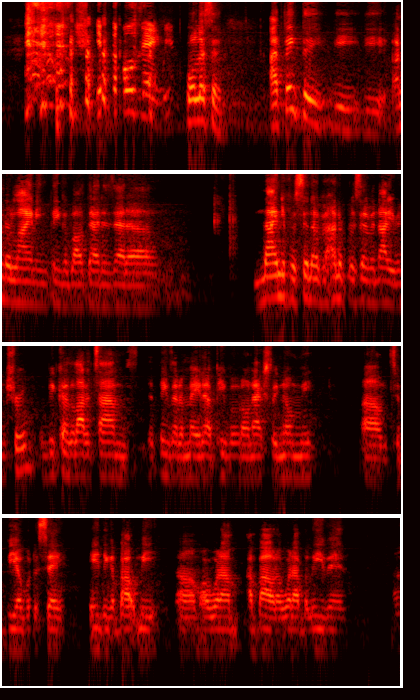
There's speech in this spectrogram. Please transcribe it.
it's the whole thing. Well, listen, I think the, the, the underlining thing about that is that uh, 90% of it, 100% of it not even true because a lot of times the things that are made up, people don't actually know me um, to be able to say anything about me um, or what I'm about or what I believe in. Um,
